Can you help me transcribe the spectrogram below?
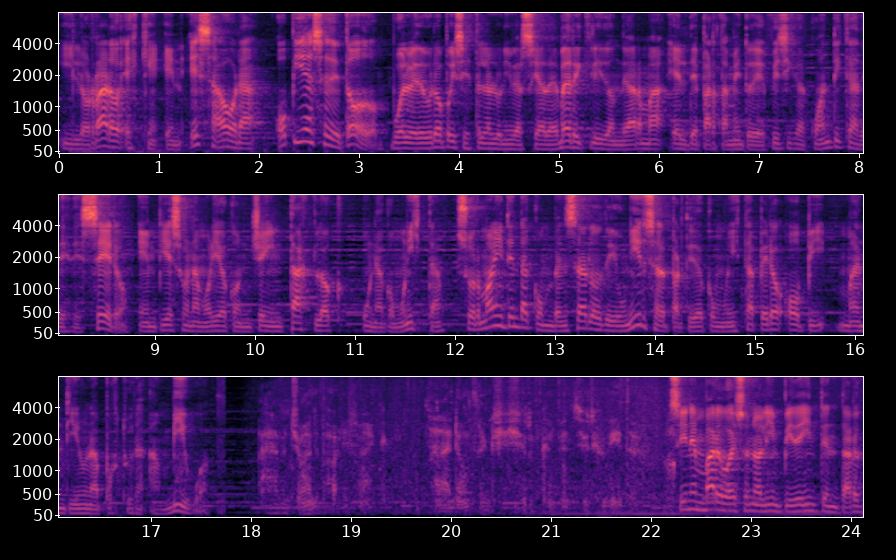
Y lo raro es que en esa hora, Opie hace de todo. Vuelve de Europa y se instala en la Universidad de Berkeley, donde arma el departamento de física cuántica desde cero. Empieza un amorío con Jane Tatlock, una comunista. Su hermano intenta convencerlo de unirse al Partido Comunista, pero Opie mantiene una postura ambigua. Sin embargo, eso no le impide intentar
